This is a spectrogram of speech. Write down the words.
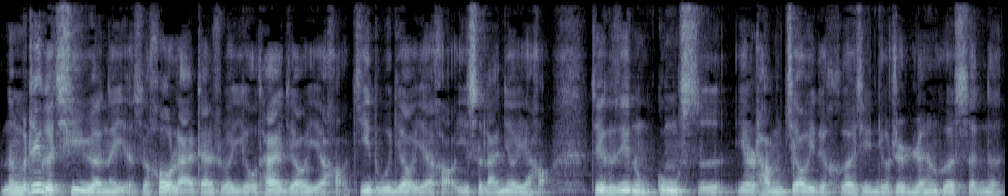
那么这个契约呢，也是后来咱说犹太教也好，基督教也好，伊斯兰教也好，这个是一种共识，也是他们交易的核心，就是人和神的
